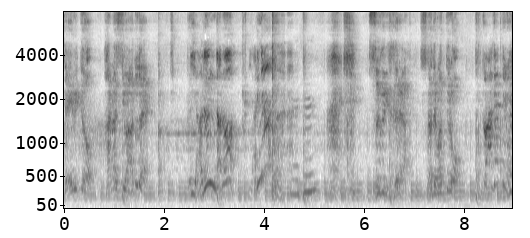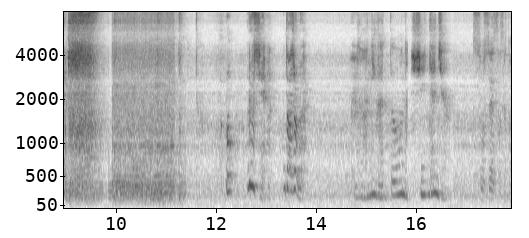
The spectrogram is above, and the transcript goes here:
デイビッド話は後で。やるんだろ。やりなすぐ行くから下で待ってろ分かってるルーシー大丈夫何がどうな死んでんじゃ蘇生させた。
